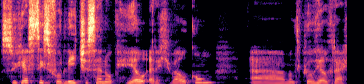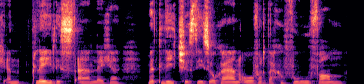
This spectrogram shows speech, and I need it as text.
suggesties voor liedjes zijn ook heel erg welkom, want ik wil heel graag een playlist aanleggen met liedjes die zo gaan over dat gevoel van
